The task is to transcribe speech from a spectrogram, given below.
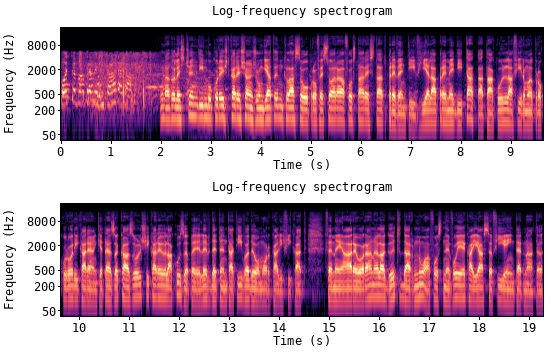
fost ceva premeditat? Un adolescent din București care și-a înjunghiat în clasă o profesoară a fost arestat preventiv. El a premeditat atacul, afirmă procurorii care anchetează cazul și care îl acuză pe elev de tentativă de omor calificat. Femeia are o rană la gât, dar nu a fost nevoie ca ea să fie internată.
